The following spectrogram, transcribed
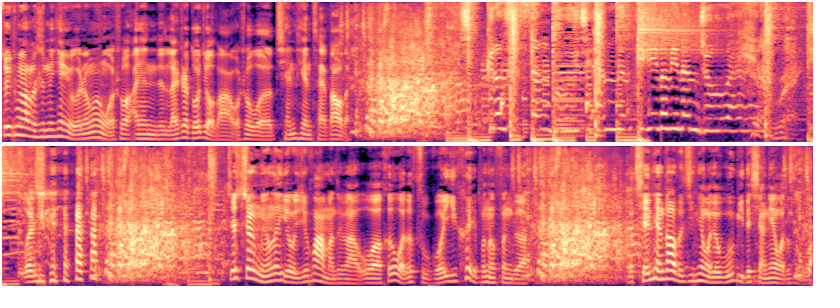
最重要的是那天有个人问我说：“哎呀，你来这多久了？”我说：“我前天才到的。”我这，这证明了有一句话嘛，对吧？我和我的祖国一刻也不能分割。我前天到的，今天我就无比的想念我的祖国。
